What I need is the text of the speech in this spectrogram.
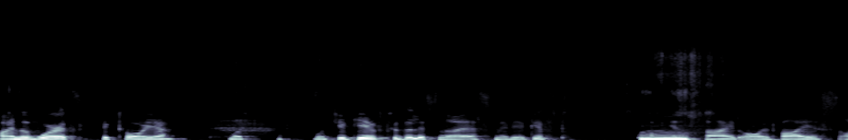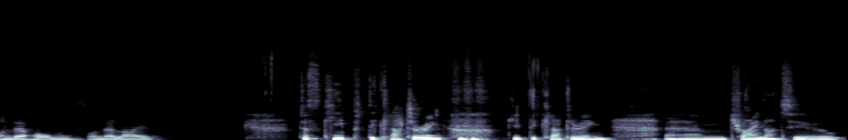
final words, Victoria. What would you give to the listener as maybe a gift of mm. insight or advice on their homes, on their lives? Just keep decluttering. keep decluttering. Um, try not to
